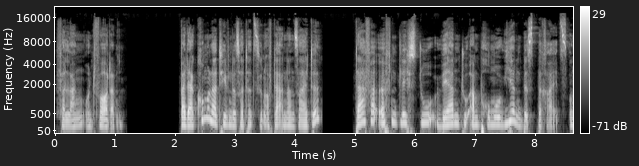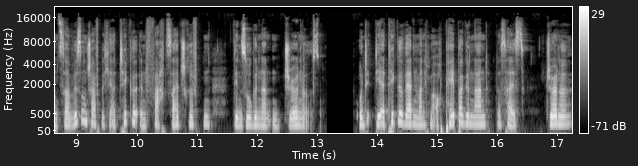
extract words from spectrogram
verlangen und fordern. Bei der kumulativen Dissertation auf der anderen Seite, da veröffentlichst du, während du am Promovieren bist bereits, und zwar wissenschaftliche Artikel in Fachzeitschriften, den sogenannten Journals. Und die Artikel werden manchmal auch Paper genannt, das heißt, Journal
